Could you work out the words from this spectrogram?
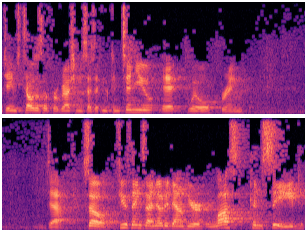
James tells us the progression. He says, if you continue, it will bring death. So, a few things I noted down here. Lust conceived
